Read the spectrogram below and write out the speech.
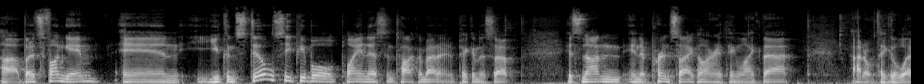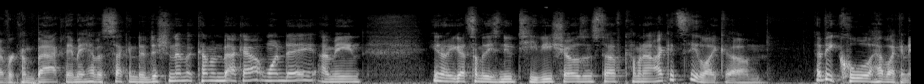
Uh, but it's a fun game, and you can still see people playing this and talking about it and picking this up. It's not in, in a print cycle or anything like that. I don't think it will ever come back. They may have a second edition of it coming back out one day. I mean, you know, you got some of these new TV shows and stuff coming out. I could see like um, that'd be cool to have like an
